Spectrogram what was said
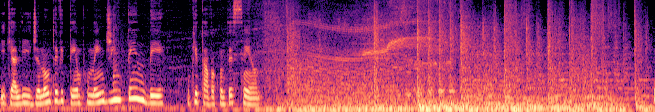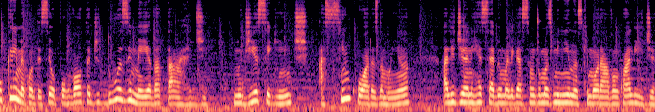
e que a Lídia não teve tempo nem de entender o que estava acontecendo. O crime aconteceu por volta de duas e meia da tarde. No dia seguinte, às 5 horas da manhã, a Lidiane recebe uma ligação de umas meninas que moravam com a Lídia.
